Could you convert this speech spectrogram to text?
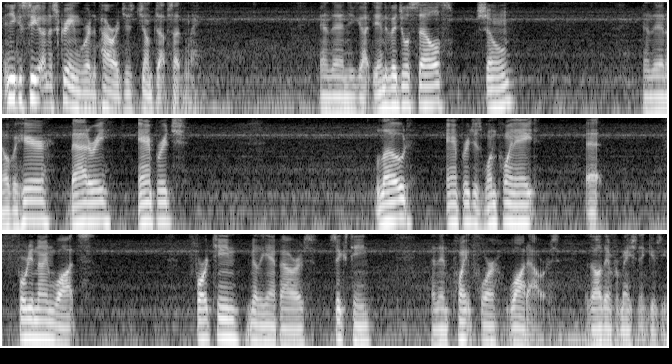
and you can see on the screen where the power just jumped up suddenly. And then you got the individual cells shown. And then over here, battery, amperage, load, amperage is 1.8 at 49 watts, 14 milliamp hours, 16, and then 0.4 watt hours is all the information it gives you.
